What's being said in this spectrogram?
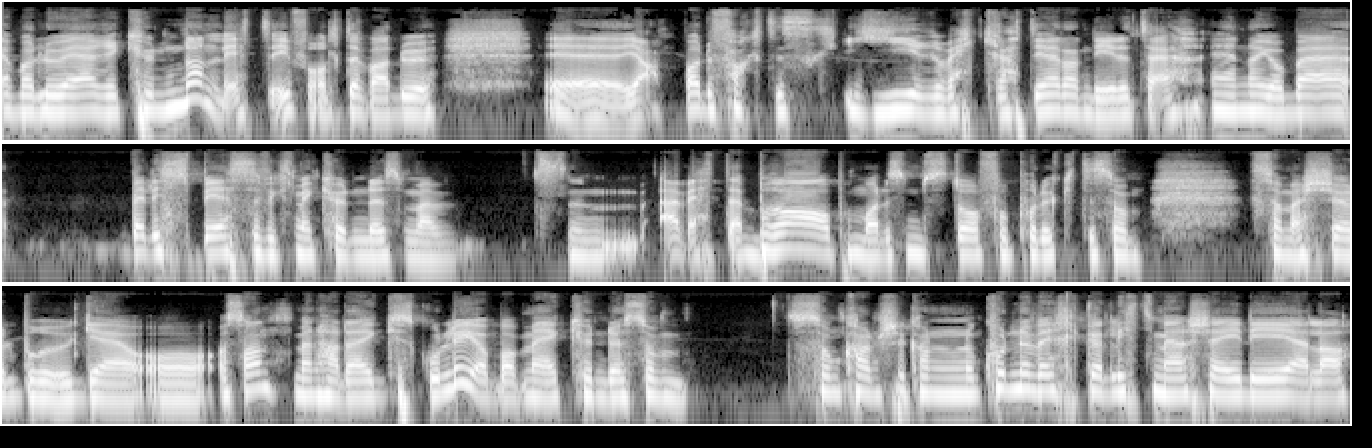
evaluerer kundene litt i forhold til hva du, eh, ja, hva du faktisk gir vekk rettighetene dine til. Eh, Nå jobber jeg veldig spesifikt med kunder som jeg, som jeg vet er bra, og på en måte som står for produktet som, som jeg sjøl bruker. Og, og sånt. Men hadde jeg skulle jobba med kunder som, som kanskje kan, kunne virka litt mer shady, eller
